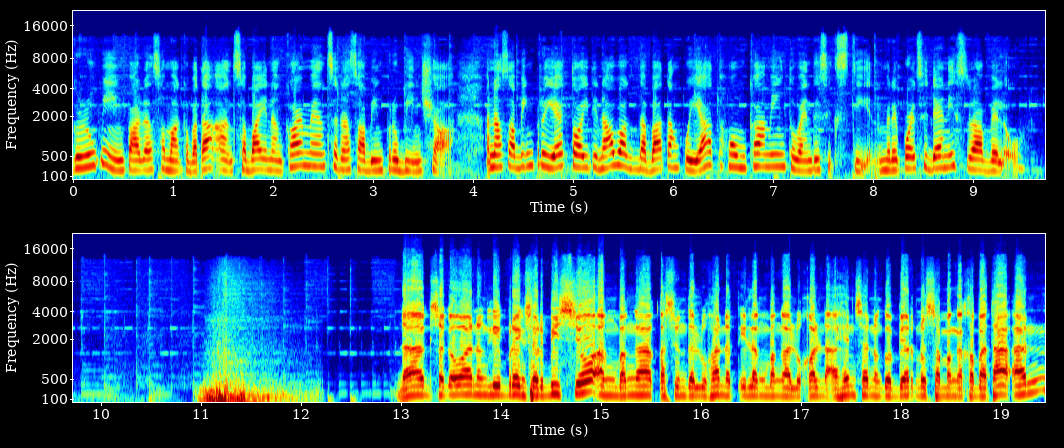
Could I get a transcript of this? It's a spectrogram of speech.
grooming para sa mga kabataan sa bayan ng Carmen sa nasabing probinsya. Ang nasabing proyekto ay tinawag na Batang Puyat Homecoming 2016. May report si Dennis Ravelo. Nagsagawa ng libreng serbisyo ang mga kasundaluhan at ilang mga lokal na ahensya ng gobyerno sa mga kabataan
